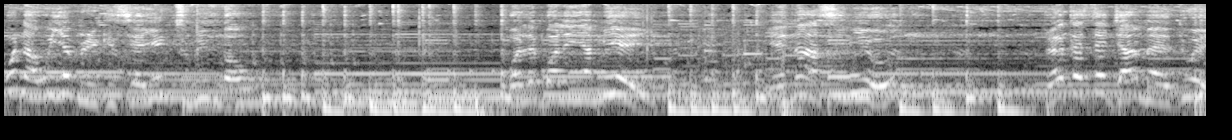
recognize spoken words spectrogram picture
wo na woyɛ mmirikisi a yɛntumi mmɔ wo bɔlebɔle nyame e yɛn na ase ni o prɛkɛsɛ gyaa ma adu e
